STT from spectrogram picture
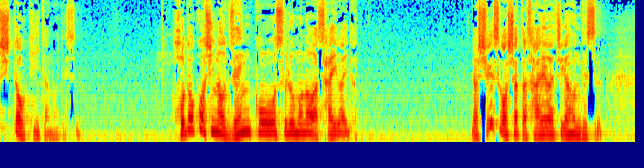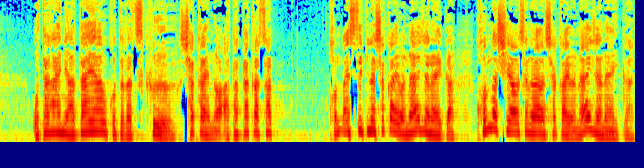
しと聞いたのです。施しの善行をする者は幸いだ。でも、シエスがおっしゃった幸いは違うんです。お互いに与え合うことが作る社会の温かさ、こんな素敵な社会はないじゃないか。こんな幸せな社会はないじゃないか。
